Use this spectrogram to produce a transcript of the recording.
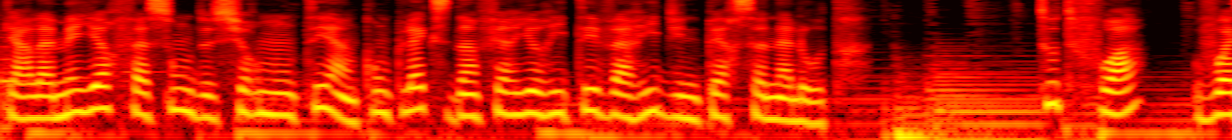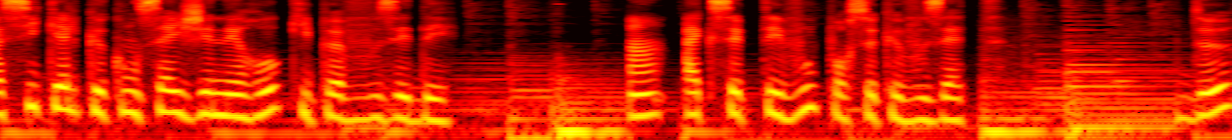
car la meilleure façon de surmonter un complexe d'infériorité varie d'une personne à l'autre. Toutefois, voici quelques conseils généraux qui peuvent vous aider. 1. Acceptez-vous pour ce que vous êtes. 2.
